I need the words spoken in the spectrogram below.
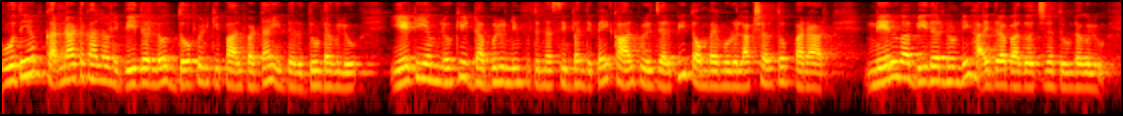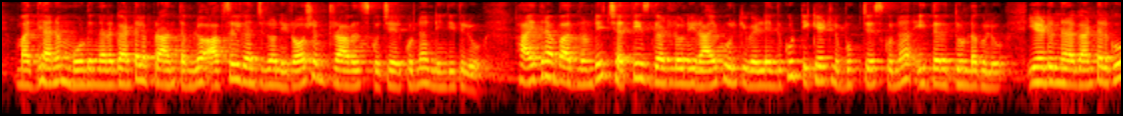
ఉదయం కర్ణాటకలోని బీదర్లో దోపిడీకి పాల్పడ్డ ఇద్దరు దుండగులు. ఏటీఎంలోకి డబ్బులు నింపుతున్న సిబ్బందిపై కాల్పులు జరిపి తొంభై మూడు లక్షలతో పరార్. నేరుగా బీదర్ నుండి హైదరాబాద్ వచ్చిన దుండగులు. మధ్యాహ్నం మూడున్నర గంటల ప్రాంతంలో అఫ్జల్గంజ్లోని రోషన్ ట్రావెల్స్కు చేరుకున్న నిందితులు. హైదరాబాద్ నుండి ఛత్తీస్గఢ్లోని రాయ్పూర్కి వెళ్ళేందుకు టికెట్లు బుక్ చేసుకున్న ఇద్దరు దుండగులు. ఏడున్నర గంటలకు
